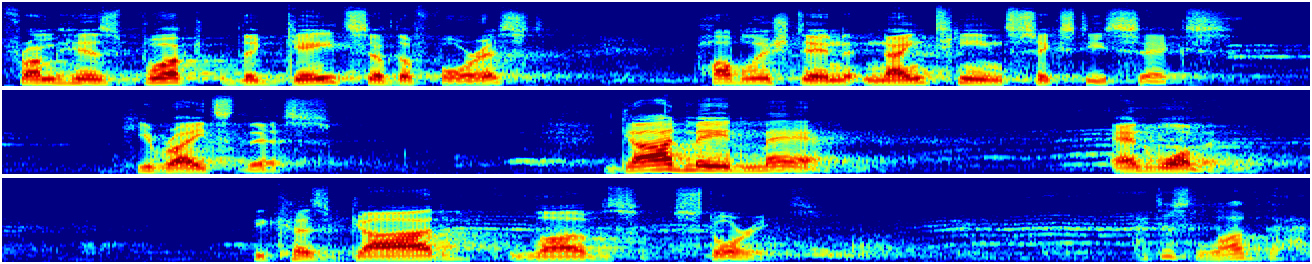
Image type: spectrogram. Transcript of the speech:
from his book, The Gates of the Forest, published in 1966. He writes this God made man and woman because God loves stories. I just love that.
